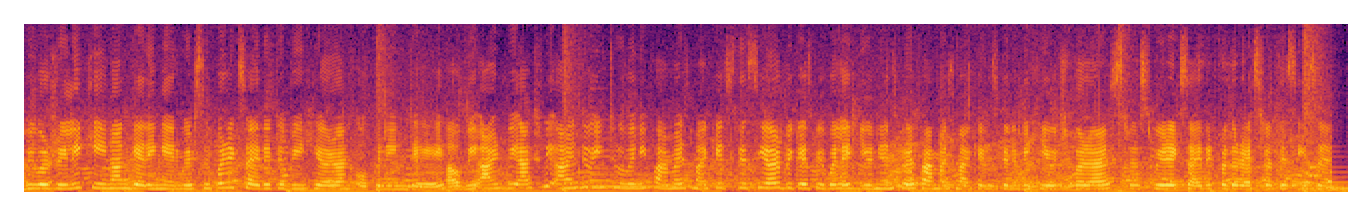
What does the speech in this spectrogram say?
we were really keen on getting in. We're super excited to be here on opening day. Uh, we aren't, we actually aren't doing too many farmers markets this year because we were like Union Square Farmers Market is going to be huge for us. Just we're excited for the rest of the season.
